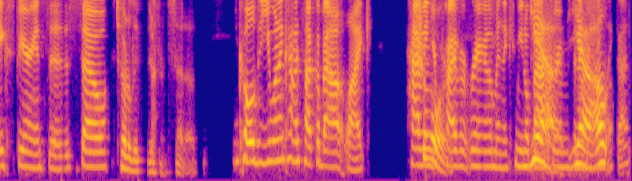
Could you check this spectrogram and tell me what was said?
experiences. So, totally different setup. Cole, do you want to kind of talk about like having your private room and the communal Yeah, bathrooms and yeah, like that?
